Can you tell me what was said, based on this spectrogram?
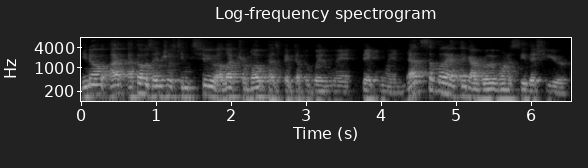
you know, I, I thought it was interesting too. Elektra Lopez picked up a win, win, big win. That's somebody I think I really want to see this year.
